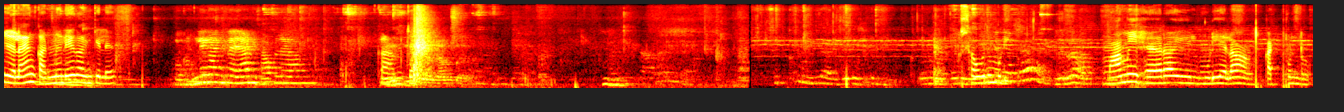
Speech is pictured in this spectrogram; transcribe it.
இதெல்லாம் என் கண்ணுலே காமிக்கல. கண்ணிலே காமிக்கலையா? நீ சாப்பிடலையா? காமிச்சா. சவுரி முடி. மாமி ஹேர் ஆயில் முடியெல்லாம் கட் பண்ணுறோம்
